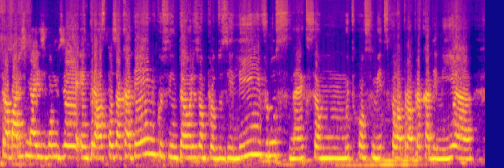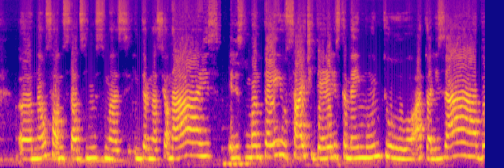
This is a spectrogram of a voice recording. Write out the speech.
trabalhos mais, vamos dizer, entre aspas, acadêmicos, então eles vão produzir livros, né, que são muito consumidos pela própria academia, uh, não só nos Estados Unidos, mas internacionais. Eles mantêm o site deles também muito atualizado,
